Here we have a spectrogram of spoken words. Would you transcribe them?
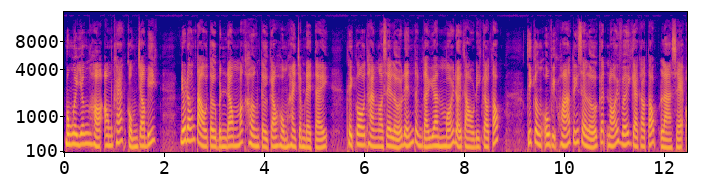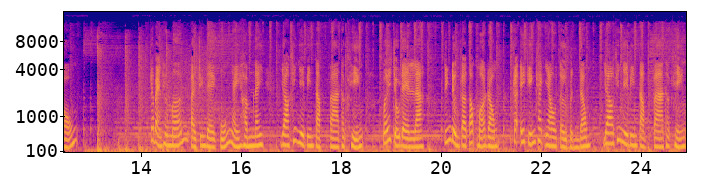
Một người dân họ ông khác cũng cho biết, nếu đón tàu từ Bình Đông mắc hơn từ Cao Hùng 200 đại tệ, thì cô thà ngồi xe lửa đến Tân Tả Doanh mới đợi tàu đi cao tốc. Chỉ cần ưu việt hóa tuyến xe lửa kết nối với ga cao tốc là sẽ ổn. Các bạn thân mến, bài chuyên đề của ngày hôm nay do Khiết Nhi biên tập và thực hiện với chủ đề là tuyến đường cao tốc mở rộng, các ý kiến khác nhau từ Bình Đông do Khiết Nhi biên tập và thực hiện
